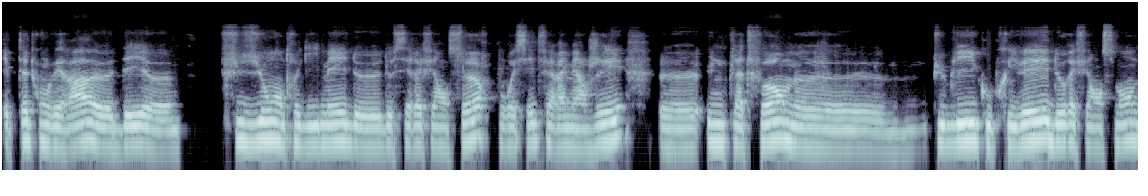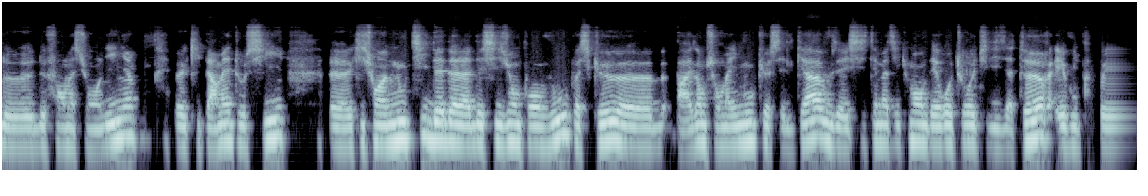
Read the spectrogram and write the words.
et peut-être qu'on verra des fusion entre guillemets de, ces référenceurs pour essayer de faire émerger euh, une plateforme euh, publique ou privée de référencement de, formation en ligne euh, qui permettent aussi qui soit un outil d'aide à la décision pour vous parce que par exemple sur MyMOOC c'est le cas vous avez systématiquement des retours utilisateurs et vous pouvez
